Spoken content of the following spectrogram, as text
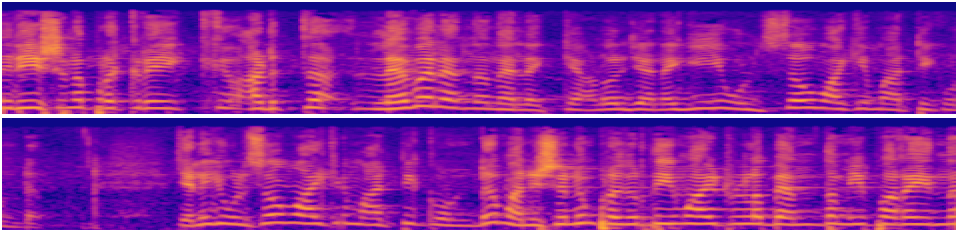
നിരീക്ഷണ പ്രക്രിയയ്ക്ക് അടുത്ത ലെവൽ എന്ന നിലയ്ക്കാണ് ഒരു ജനകീയ ഉത്സവമാക്കി മാറ്റിക്കൊണ്ട്. ജനകീയ ഉത്സവമാക്കി മാറ്റിക്കൊണ്ട് മനുഷ്യനും പ്രകൃതിയുമായിട്ടുള്ള ബന്ധം ഈ പറയുന്ന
